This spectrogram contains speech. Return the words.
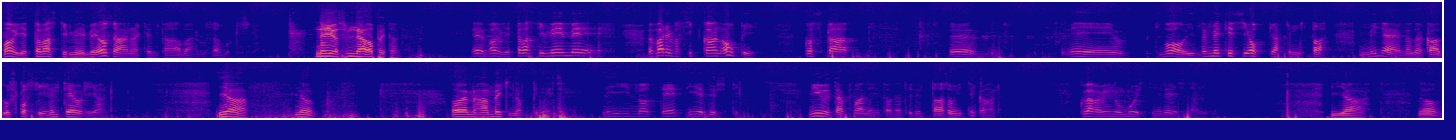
Valitettavasti me emme osaa rakentaa avaruusaluksia. No jos minä opetan. Valitettavasti me emme varmastikaan opi, koska... Ö, ei, voi, me tietysti oppiakin, mutta minä en ainakaan usko siihen teoriaan. Jaa, no... Olemmehan mekin oppineet. Niin, no te tietysti. Miltä planeetalta te nyt taas oittekaan? Kyllä minun muistini reistailee. Jaa, no,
